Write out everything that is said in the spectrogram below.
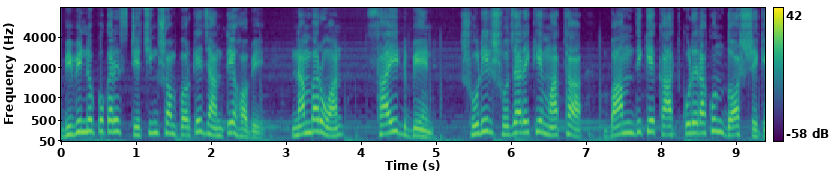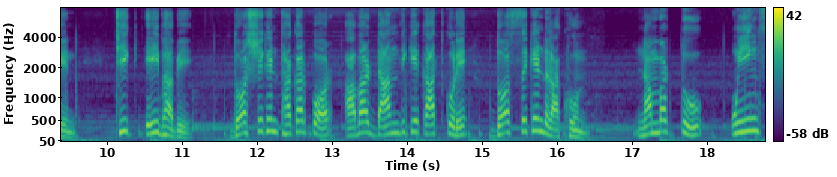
বিভিন্ন প্রকারের স্ট্রেচিং সম্পর্কে জানতে হবে। Number one, side bend. শরীর সোজা রেখে মাথা বাম দিকে কাত করে রাখুন দশ সেকেন্ড। ঠিক এইভাবে। দশ সেকেন্ড থাকার পর আবার ডান দিকে কাত করে দশ সেকেন্ড রাখুন। নাম্বার টু উইংস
